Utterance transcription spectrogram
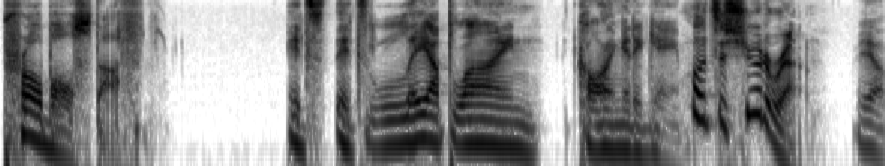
Pro Bowl stuff. It's it's layup line calling it a game. Well, it's a shoot around. Yeah.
